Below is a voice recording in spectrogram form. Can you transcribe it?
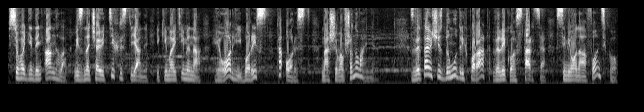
Сьогодні День Ангела відзначають ті християни, які мають імена Георгій, Борис та Орест. Наше вам вшанування. Звертаючись до мудрих порад великого старця Симеона Афонського,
